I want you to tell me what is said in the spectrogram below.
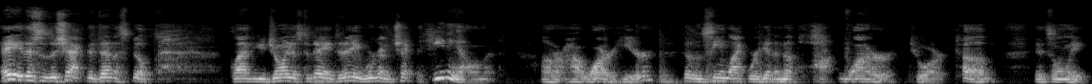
Hey, this is the shack that Dennis built. Glad you joined us today. And today we're going to check the heating element on our hot water heater. Doesn't seem like we're getting enough hot water to our tub. It's only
